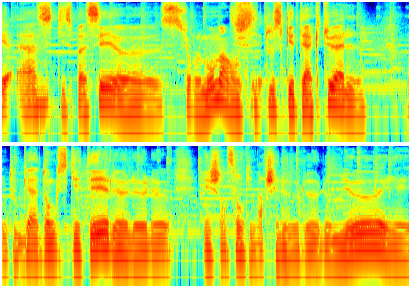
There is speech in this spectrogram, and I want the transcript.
et à ce qui se passait euh, sur le moment aussi, tout ce qui était actuel. En tout cas, donc ce qui était le, le- le- les chansons qui marchaient le, le- le mieux. Et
